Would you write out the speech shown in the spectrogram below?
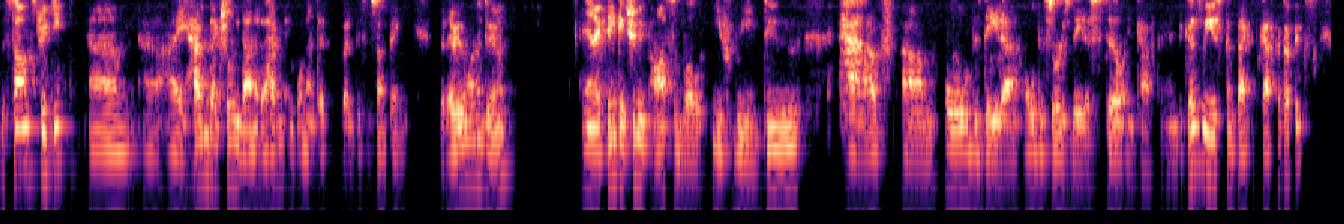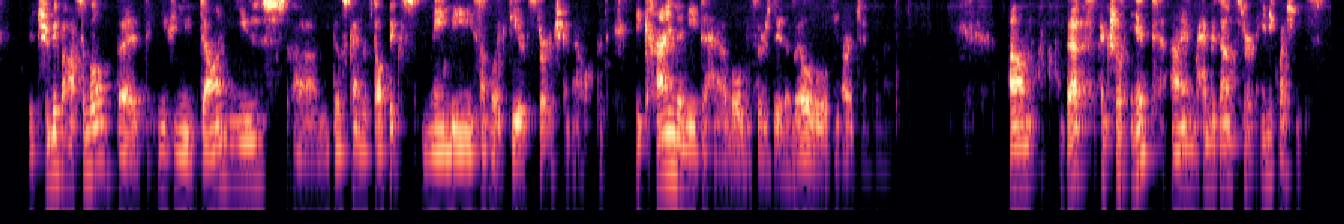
This sounds tricky. Um, uh, I haven't actually done it, I haven't implemented, it, but this is something that everyone want to do. And I think it should be possible if we do have um, all the data, all the source data still in Kafka. And because we use compacted Kafka topics, it should be possible, but if you don't use um, those kinds of topics, maybe something like tiered storage can help. But you kind of need to have all the source data available in order to implement it. Um, that's actually it. I'm happy to answer any questions.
